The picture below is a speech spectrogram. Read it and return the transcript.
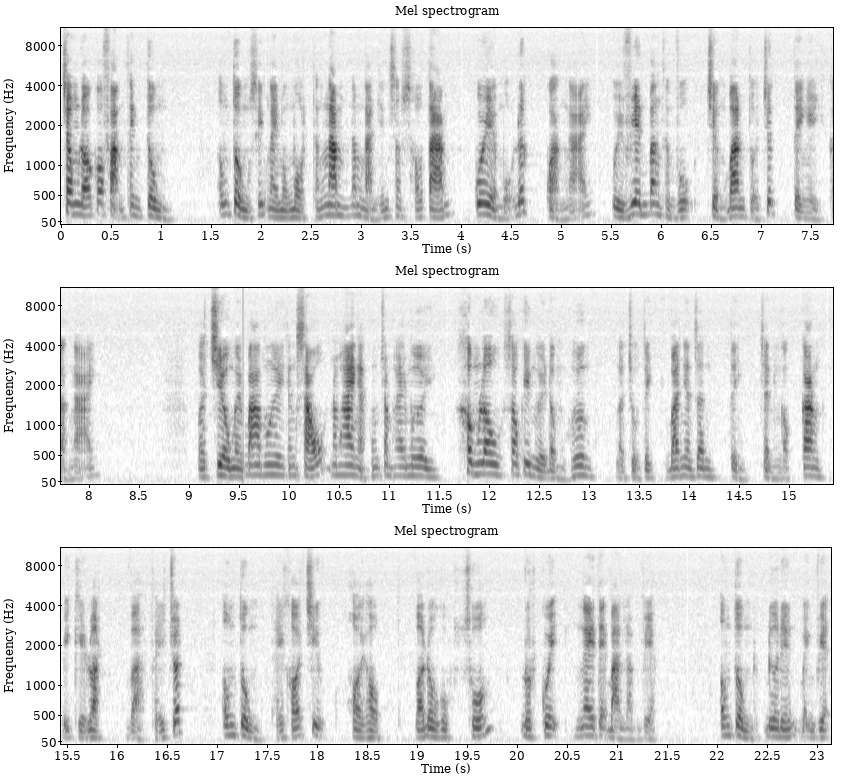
Trong đó có Phạm Thanh Tùng. Ông Tùng sinh ngày 1 tháng 5 năm 1968, quê ở Mộ Đức, Quảng Ngãi, Ủy viên Ban Thường vụ, trưởng ban tổ chức tỉnh ủy Quảng Ngãi, vào chiều ngày 30 tháng 6 năm 2020, không lâu sau khi người đồng hương là Chủ tịch Ban Nhân dân tỉnh Trần Ngọc Căng bị kỷ luật và phế truất, ông Tùng thấy khó chịu, hồi hộp và đổ gục xuống, đột quỵ ngay tại bàn làm việc. Ông Tùng được đưa đến Bệnh viện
